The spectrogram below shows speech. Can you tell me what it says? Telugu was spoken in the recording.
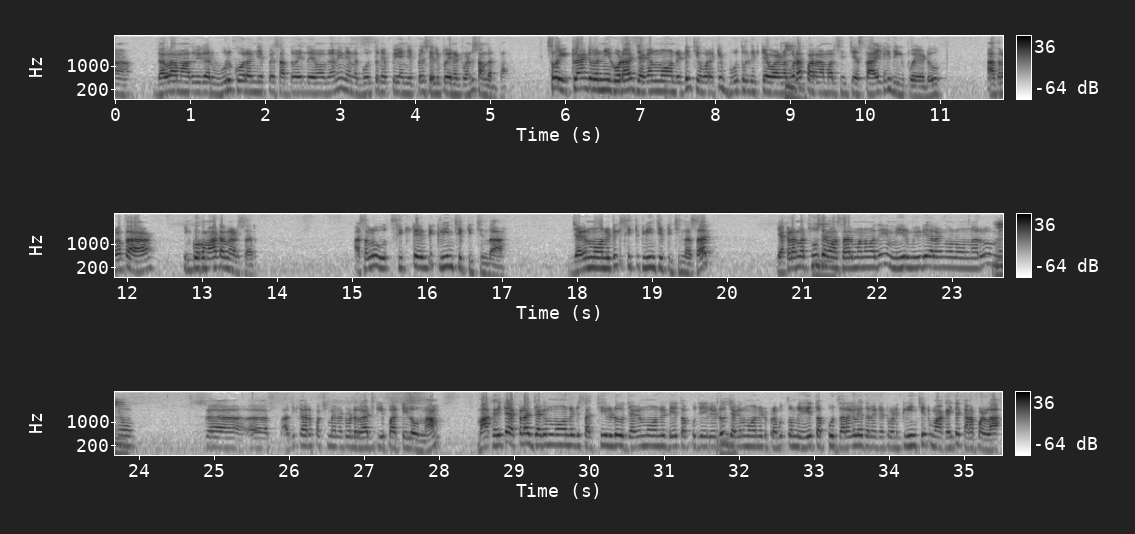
గల్లా మాధవి గారు ఊరుకోరని చెప్పేసి అర్థమైందో ఏమో కానీ నిన్న గొంతు నొప్పి అని చెప్పేసి వెళ్ళిపోయినటువంటి సందర్భం. సో ఇట్లాంటివన్నీ కూడా జగన్మోహన్ రెడ్డి చివరికి బూతులు తిట్టే వాళ్ళని కూడా పరామర్శించే స్థాయికి దిగిపోయాడు. ఆ తర్వాత ఇంకొక మాట అన్నాడు సార్. అసలు సిట్ ఏంటి? క్లీన్ చిట్ ఇచ్చిందా? జగన్మోహన్ రెడ్డికి సిట్ క్లీన్ చిట్ ఇచ్చిందా సార్? ఎక్కడన్నా చూసామా సార్ మనం అది? మీరు మీడియా రంగంలో ఉన్నారు మేము. ఒక అధికార పక్షమైనటువంటి రాజకీయ పార్టీలో ఉన్నాం. మాకైతే ఎక్కడ జగన్మోహన్ రెడ్డి సచ్చీలుడు జగన్మోహన్ రెడ్డి ఏ తప్పు చేయలేడు జగన్మోహన్ రెడ్డి ప్రభుత్వంలో ఏ తప్పు జరగలేదు అనేటటువంటి క్లీన్ చిట్ మాకైతే కనపడలా.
